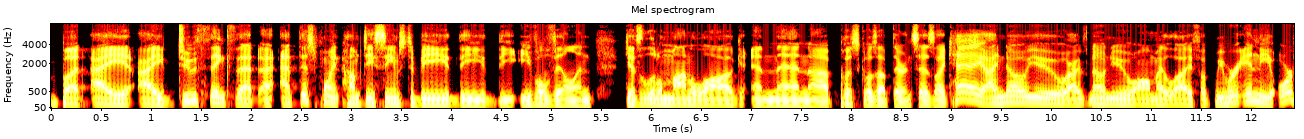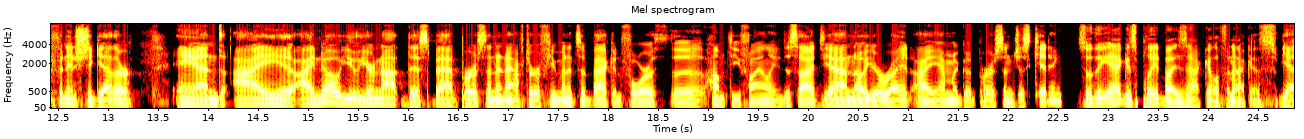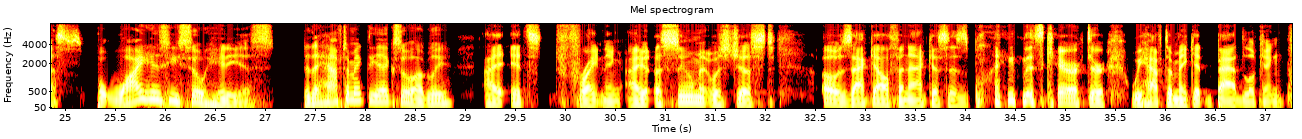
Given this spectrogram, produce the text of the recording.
But I I do think that uh, at this point Humpty seems to be the the evil villain. Gives a little monologue, and then uh, Puss goes up there and says like, "Hey, I know you. I've known you all my life. We were in the orphanage together, and I I know you. You're not this bad person." And after a few minutes of back and forth, uh, Humpty finally decides, "Yeah, no, you're right. I am a good person. Just kidding." So the egg is played by Zach Galifianakis. Yes, but why is he so hideous? Did they have to make the egg so ugly? I it's frightening. I assume it was just oh Zach Galifianakis is playing this character. We have to make it bad looking.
